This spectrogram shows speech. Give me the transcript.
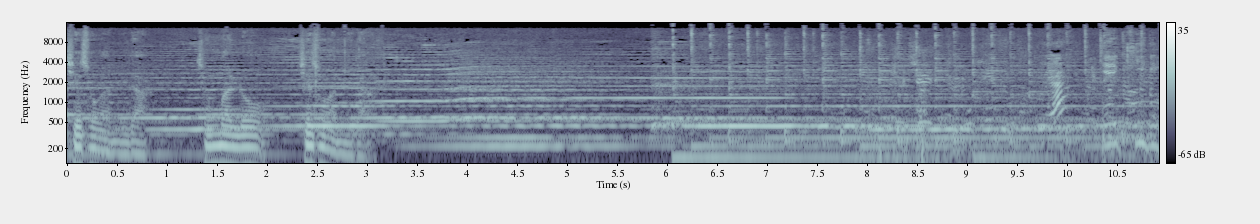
죄송합니다. 정말로 죄송합니다. 얘 길이.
